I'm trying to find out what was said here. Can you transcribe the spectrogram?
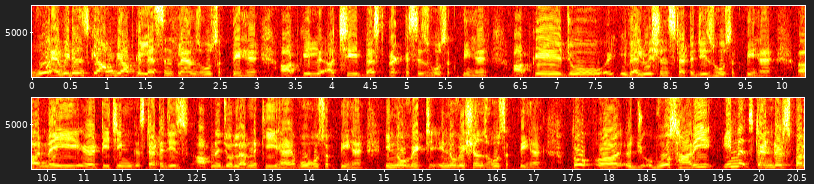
वो एविडेंस क्या होंगे? आपके लेसन प्लान्स हो सकते हैं आपकी अच्छी बेस्ट प्रैक्टिसेस हो सकती हैं आपके जो इवेल्युएशन स्ट्रेटजीज हो सकती हैं नई टीचिंग स्ट्रेटजीज आपने जो लर्न की है वो हो सकती हैं इनोवेट इनोवेशंस हो सकती हैं। तो जो वो सारी इन स्टैंडर्ड्स पर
